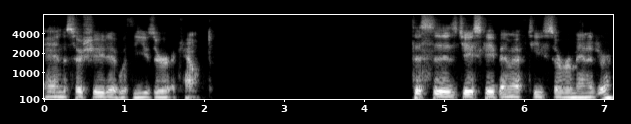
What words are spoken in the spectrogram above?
and associate it with the user account. This is Jscape MFT Server Manager.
